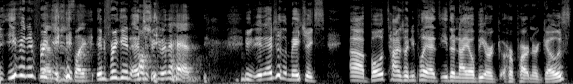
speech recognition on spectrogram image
Even in Yeah, freaking she's like, in freaking I'll Enter, shoot you in the head. Dude, in Enter the Matrix, uh, both times when you play as either Niobe or her partner Ghost,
